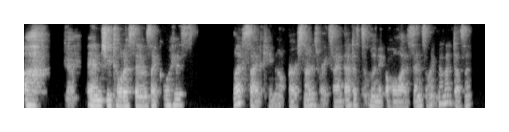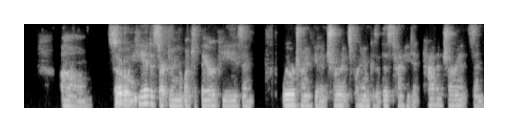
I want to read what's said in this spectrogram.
Uh, yeah. And she told us that it was like, well, his left side came out first, not his right side. That doesn't really make a whole lot of sense. I'm like, no, that doesn't. Um, so, so he had to start doing a bunch of therapies, and we were trying to get insurance for him because at this time he didn't have insurance, and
